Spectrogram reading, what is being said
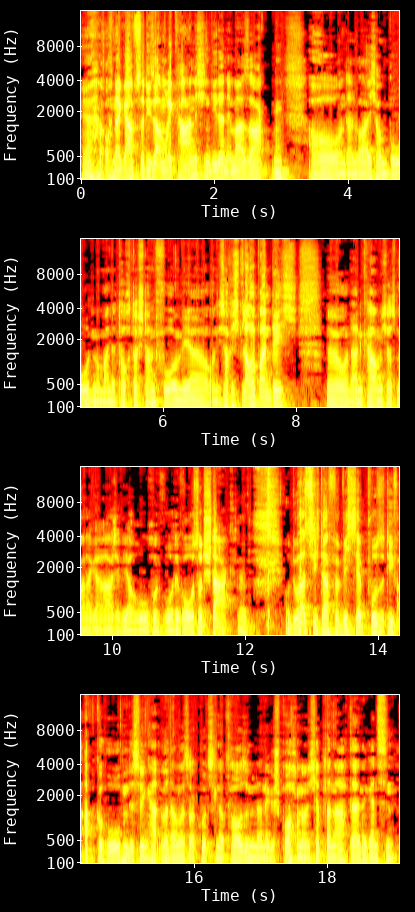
Ja, und da gab's so diese amerikanischen, die dann immer sagten, oh, und dann war ich am Boden und meine Tochter stand vor mir und ich sag, ich glaube an dich. Ne, und dann kam ich aus meiner Garage wieder hoch und wurde groß und stark. Ne? Und du hast dich da für mich sehr positiv abgehoben, deswegen hatten wir damals auch kurz in der Pause miteinander gesprochen und ich habe danach deine ganzen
